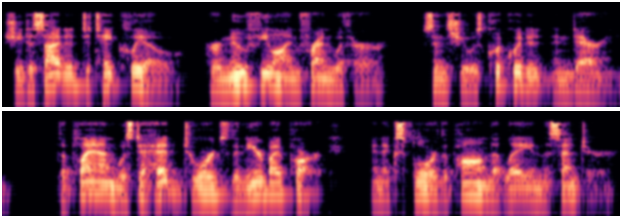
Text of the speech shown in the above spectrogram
she decided to take Cleo, her new feline friend with her, since she was quick-witted and daring. The plan was to head towards the nearby park and explore the pond that lay in the center.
